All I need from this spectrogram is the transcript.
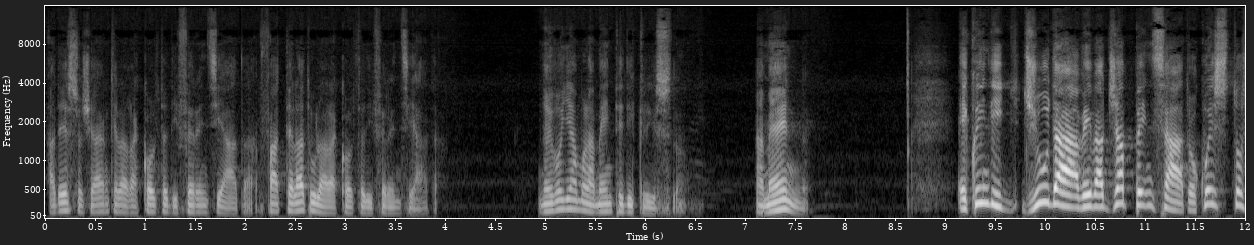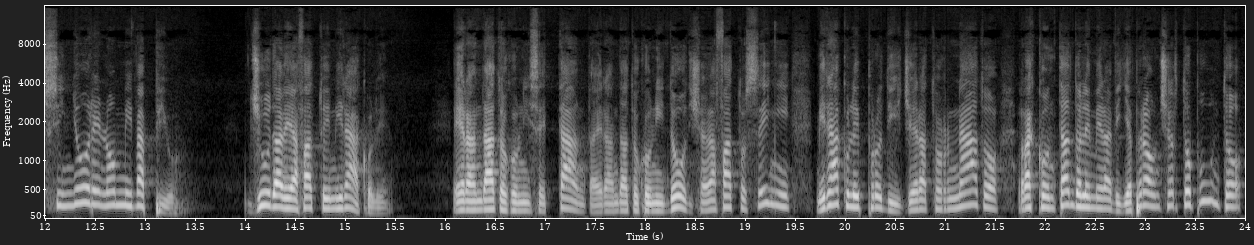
adesso c'è anche la raccolta differenziata, fatela tu la raccolta differenziata. Noi vogliamo la mente di Cristo. Amen. E quindi Giuda aveva già pensato, questo Signore non mi va più. Giuda aveva fatto i miracoli, era andato con i 70, era andato con i 12, aveva fatto segni, miracoli e prodigi, era tornato raccontando le meraviglie, però a un certo punto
